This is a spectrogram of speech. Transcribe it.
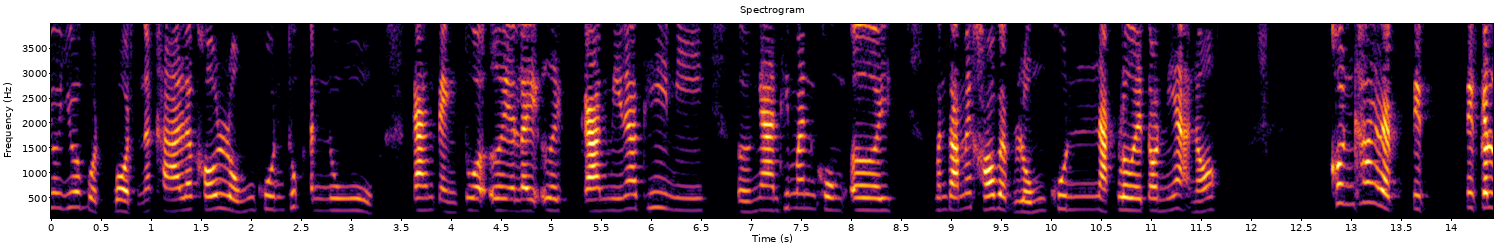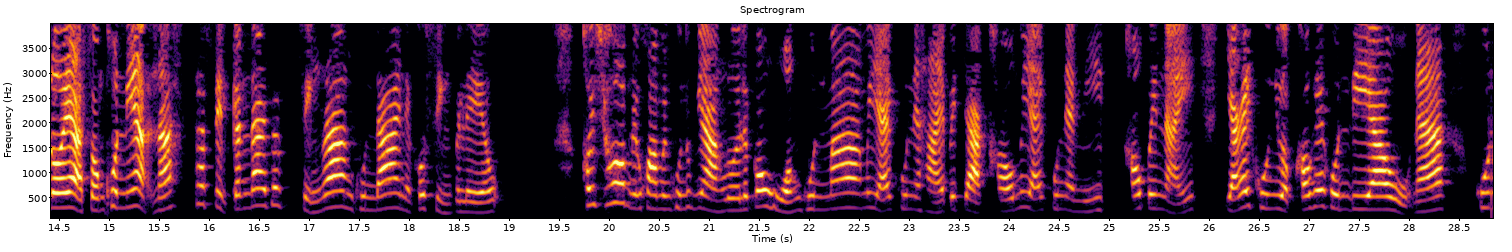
ยั่วยั่วบดบดนะคะ แล้วเขาหลงคุณทุกอนู การแต่งตัวเอ่ยอะไรเอ่ย การมีหน้าที่มีเอองานที่มั่นคงเอ่ย มันทำให้เขาแบบหลงคุณหนักเลยตอนเนี้ยเนาะ ค่อนข้างแบบติดติดกันเลยอะสองคนเนี้ยนะ ถ้าติดกันได้ถ้าสิงร่างคุณได้เนี่ยเขาสิงไปแล้ว เขาชอบในความเป็นคุณทุกอย่างเลย แล้วก็หวงคุณมาก ไม่อยากให้คุณเนี่ยหายไปจากเขาไม่อยากให้คุณเนี่ยหนีเขาไปไหน อยากให้คุณอยู่กับเขาแค่คนเดียวนะ คุณ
